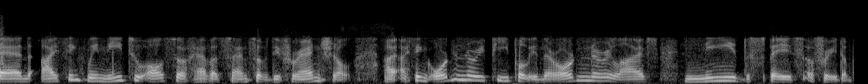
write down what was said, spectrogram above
And I think we need to also have a sense of differential. I, I, think ordinary people in their ordinary lives need the space of freedom.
